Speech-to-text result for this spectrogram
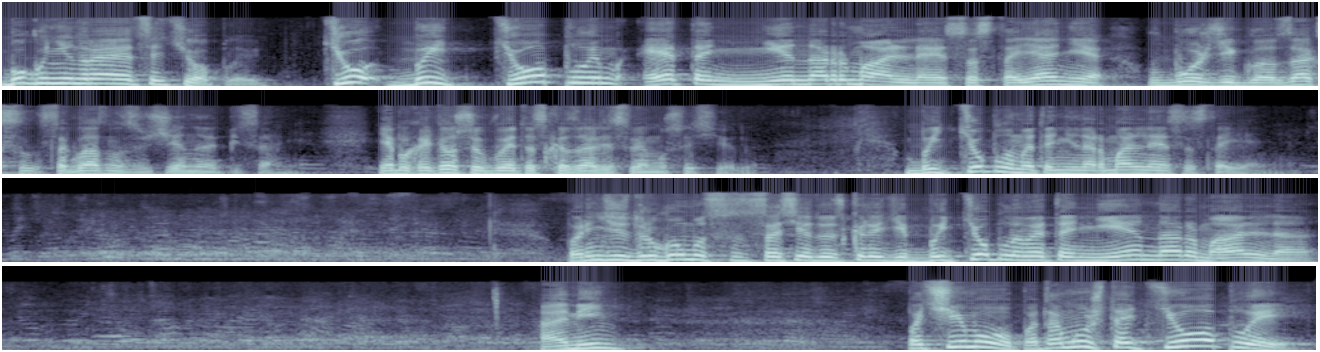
Богу не нравится теплый. Тё, быть теплым – это ненормальное состояние в Божьих глазах, согласно Священного Писания. Я бы хотел, чтобы вы это сказали своему соседу. Быть теплым – это ненормальное состояние. Повернитесь другому соседу и скажите, быть теплым – это ненормально. Аминь. Почему? Потому что теплый,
